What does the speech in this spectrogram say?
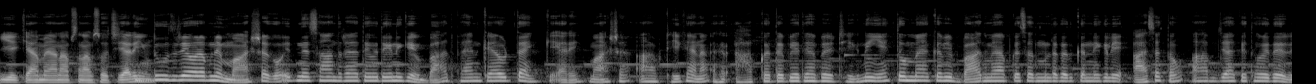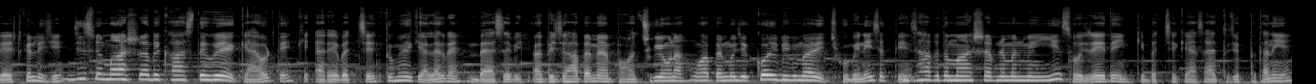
ये क्या मैं अनाप शनाप सोच जा रही हूँ? दूसरे और अपने मास्टर को इतने शांत रहते हुए देखने के बाद फ़ैन क्या उठता है की अरे मास्टर आप ठीक है ना? अगर आपका तबीयत यहाँ पे ठीक नहीं है तो मैं कभी बाद में आपके साथ मुलाकात करने के लिए आ सकता हूँ। आप जाके थोड़ी देर रेस्ट कर लीजिए। जिसमें मास्टर अभी खांसते हुए क्या उठते कि अरे बच्चे तुम्हें क्या लग रहा है। वैसे भी, अभी जहाँ पे मैं पहुँच चुकी हूँ ना, वहाँ पे मुझे कोई भी बीमारी छू भी नहीं सकती है। जहाँ पे तो मास्टर अपने मन में ये सोच रहे थे कि बच्चे क्या शायद तुझे पता नहीं है?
